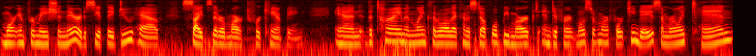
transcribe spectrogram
more information there to see if they do have sites that are marked for camping. And the time and length and all that kind of stuff will be marked and different. Most of them are 14 days, some are only 10.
